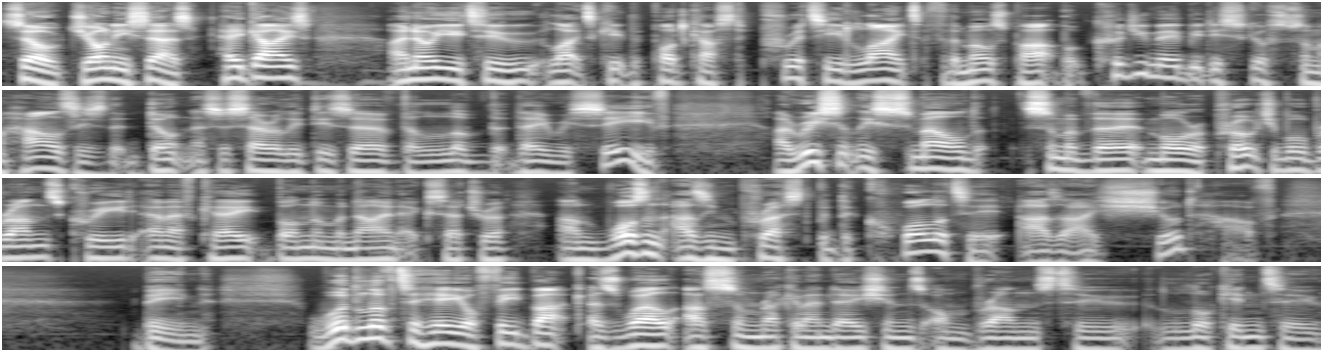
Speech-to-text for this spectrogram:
So Johnny says, "Hey guys." I know you two like to keep the podcast pretty light for the most part, but could you maybe discuss some houses that don't necessarily deserve the love that they receive? I recently smelled some of the more approachable brands, Creed, MFK, Bond Number 9, etc., and wasn't as impressed with the quality as I should have been. Would love to hear your feedback as well as some recommendations on brands to look into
